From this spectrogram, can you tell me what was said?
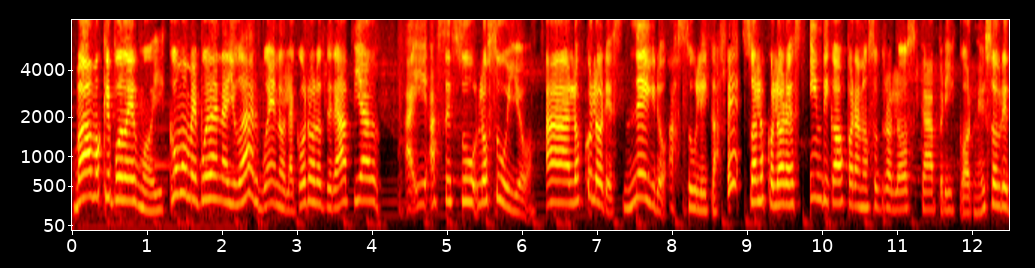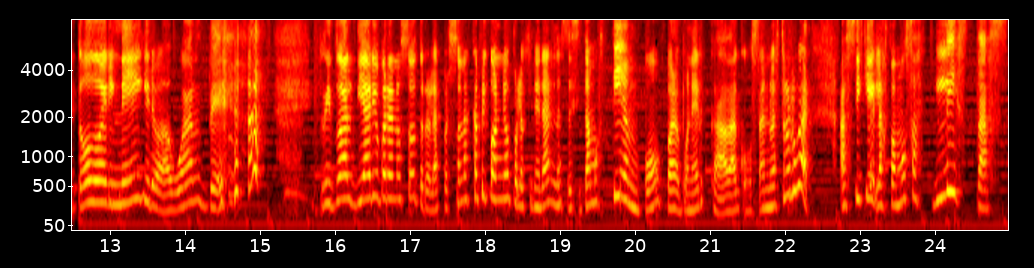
Vamos que podemos. ¿Y cómo me pueden ayudar? Bueno, la coloroterapia ahí hace su, lo suyo. A los colores negro, azul y café son los colores indicados para nosotros los Capricornio. Y sobre todo el negro, aguante. Ritual diario para nosotros, las personas Capricornio, por lo general necesitamos tiempo para poner cada cosa en nuestro lugar. Así que las famosas listas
